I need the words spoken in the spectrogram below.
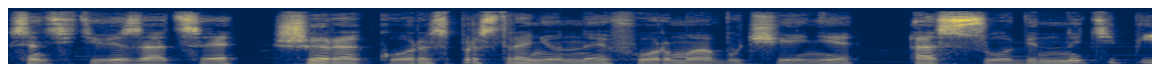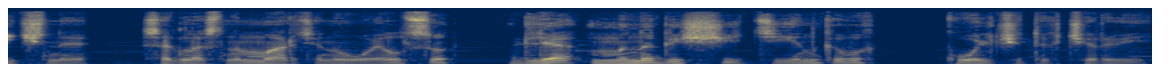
сенситивизация – широко распространенная форма обучения, особенно типичная, согласно Мартину Уэллсу, для многощетинковых кольчатых червей.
